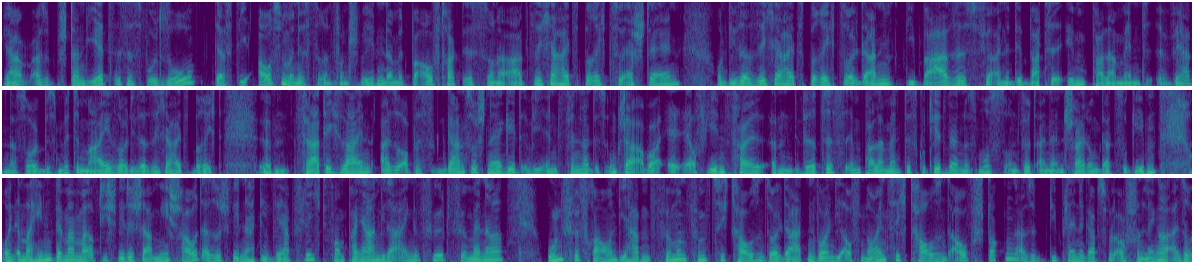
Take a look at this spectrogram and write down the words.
Ja, also Stand jetzt ist es wohl so, dass die Außenministerin von Schweden damit beauftragt ist, so eine Art Sicherheitsbericht zu erstellen. Und dieser Sicherheitsbericht soll dann die Basis für eine Debatte im Parlament werden. Das soll bis Mitte Mai, soll dieser Sicherheitsbericht ähm, fertig sein. Also ob es ganz so schnell geht wie in Finnland, ist unklar, aber äh, auf auf jeden Fall ähm, wird es im Parlament diskutiert werden. Es muss und wird eine Entscheidung dazu geben. Und immerhin, wenn man mal auf die schwedische Armee schaut, also Schweden hat die Wehrpflicht vor ein paar Jahren wieder eingeführt für Männer und für Frauen. Die haben 55.000 Soldaten, wollen die auf 90.000 aufstocken. Also die Pläne gab es wohl auch schon länger. Also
